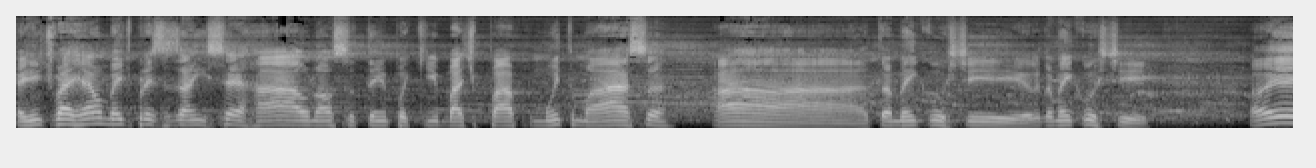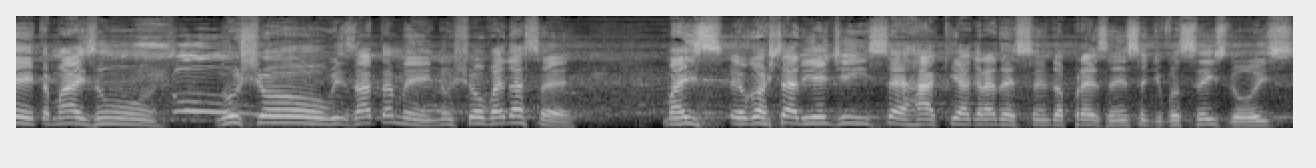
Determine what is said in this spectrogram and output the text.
A gente vai realmente precisar encerrar o nosso tempo aqui, bate-papo muito massa. Ah, também curti, eu também curti. Eita, mais um. No show, exatamente. No show vai dar certo. Mas eu gostaria de encerrar aqui agradecendo a presença de vocês dois.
